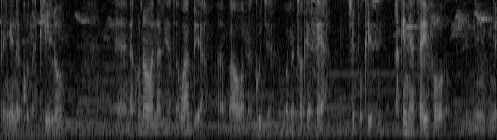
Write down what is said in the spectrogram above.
pengine kuna kilo. E, na kuna wanariadha wapya ambao wamekuja wametokezea chipukizi, lakini hata hivyo nina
